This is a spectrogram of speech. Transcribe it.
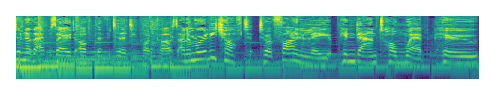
to another episode of the Fertility Podcast, and I'm really chuffed to have finally pinned down Tom Webb, who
